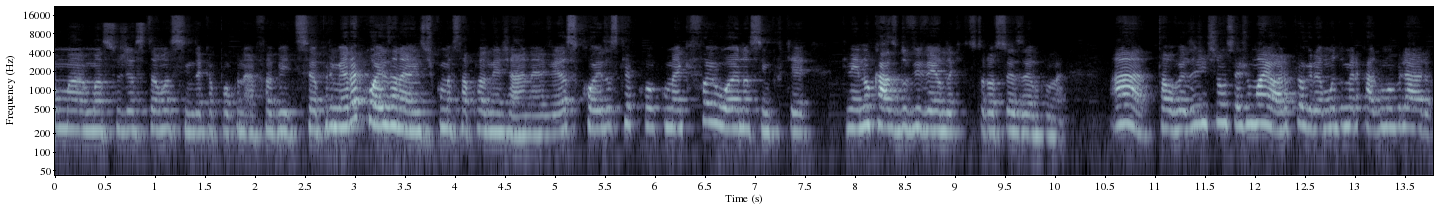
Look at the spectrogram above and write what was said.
uma, uma sugestão, assim, daqui a pouco, né, Fabi? De ser a primeira coisa, né, antes de começar a planejar, né? Ver as coisas, que como é que foi o ano, assim, porque, que nem no caso do Vivenda, que tu trouxe o exemplo, né? Ah, talvez a gente não seja o maior programa do mercado imobiliário,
